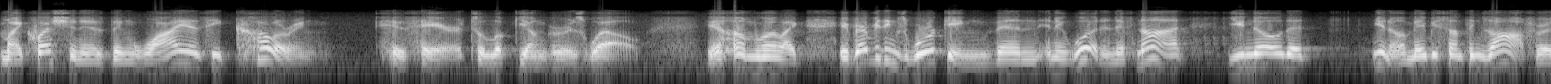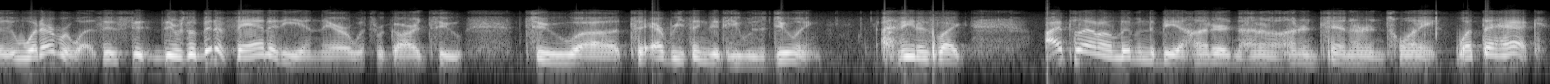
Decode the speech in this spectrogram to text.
my question is then why is he coloring his hair to look younger as well? You know, I'm going like, if everything's working, then and it would, and if not, you know that you know maybe something's off or whatever it was. It's, there was a bit of vanity in there with regard to to uh, to everything that he was doing. I mean, it's like I plan on living to be 100, I don't know, 110, 120. What the heck?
